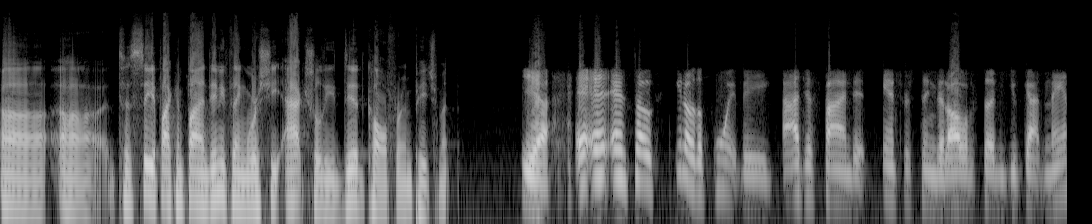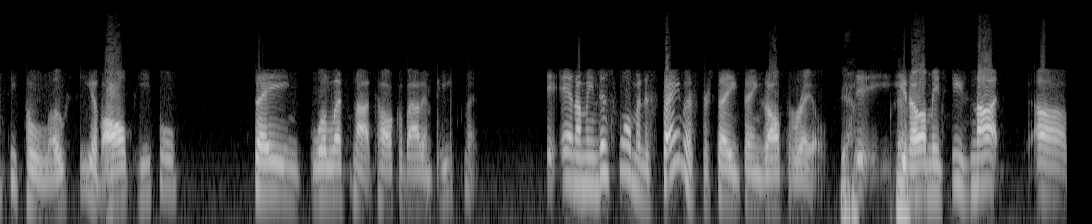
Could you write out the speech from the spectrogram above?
uh, uh, to see if I can find anything where she actually did call for impeachment. Yeah, and, and, and so you know the point being, I just find it interesting that all of a sudden you've got Nancy Pelosi of all people saying, "Well, let's not talk about impeachment." And I mean, this woman is famous for saying things off the rails. Yeah, I- yeah. You know, I mean, she's not uh,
